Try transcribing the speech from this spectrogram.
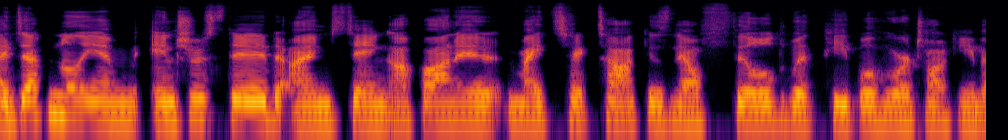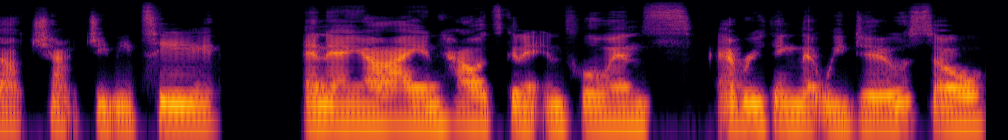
I definitely am interested. I'm staying up on it. My TikTok is now filled with people who are talking about ChatGPT and AI and how it's going to influence everything that we do. So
